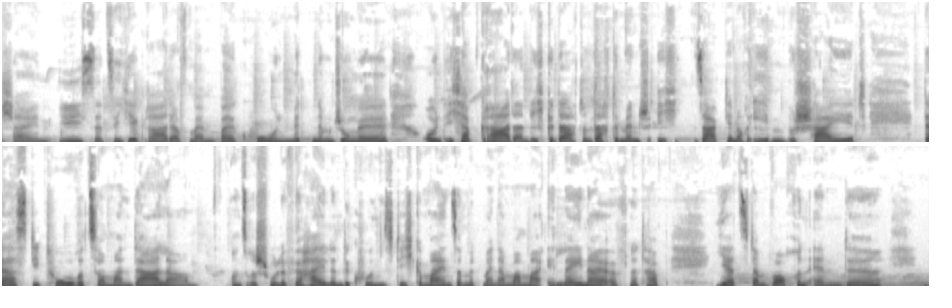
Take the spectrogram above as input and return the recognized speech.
Sunshine, ich sitze hier gerade auf meinem Balkon mitten im Dschungel und ich habe gerade an dich gedacht und dachte, Mensch, ich sag dir noch eben Bescheid, dass die Tore zur Mandala unsere Schule für heilende Kunst, die ich gemeinsam mit meiner Mama Elena eröffnet habe, jetzt am Wochenende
